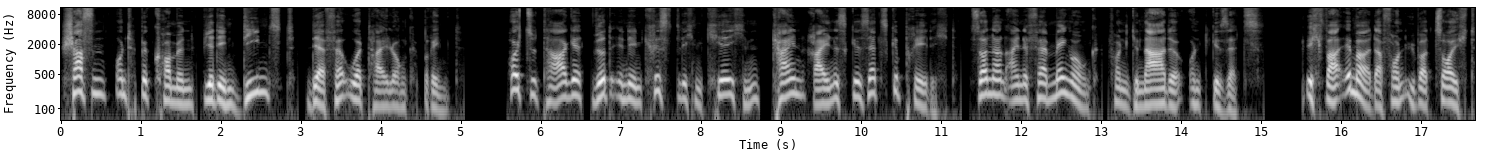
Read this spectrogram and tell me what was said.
schaffen und bekommen wir den Dienst, der Verurteilung bringt. Heutzutage wird in den christlichen Kirchen kein reines Gesetz gepredigt, sondern eine Vermengung von Gnade und Gesetz. Ich war immer davon überzeugt,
